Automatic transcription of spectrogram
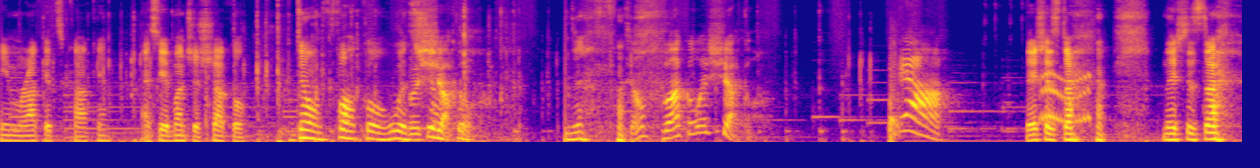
Team Rocket's cocking. I see a bunch of shuckle. Don't fuckle with, With shuckle. Shuckle. Don't fuckle with Shuckle. Yeah. they should start. they should start.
